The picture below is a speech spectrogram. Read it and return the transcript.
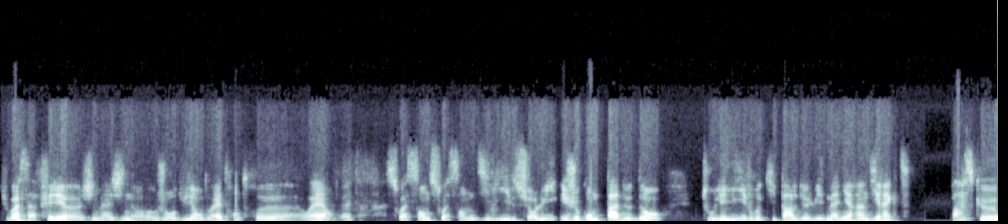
tu vois, ça fait, euh, j'imagine, aujourd'hui, on doit être entre euh, ouais, on doit être 60, 70 livres sur lui, et je compte pas dedans tous les livres qui parlent de lui de manière indirecte. Parce mm. que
